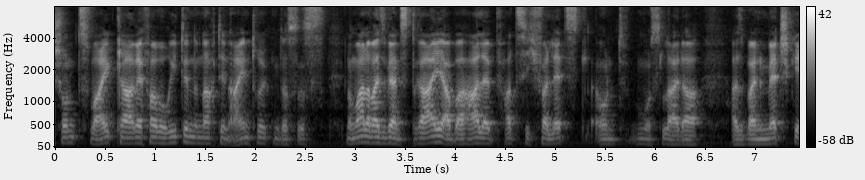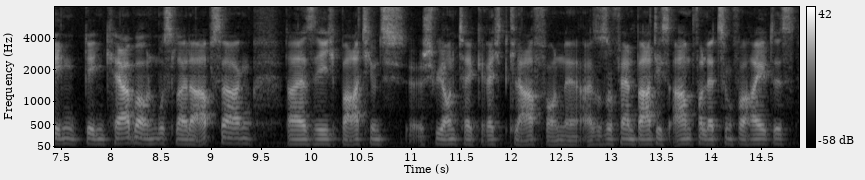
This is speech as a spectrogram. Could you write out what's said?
schon zwei klare Favoritinnen nach den Eindrücken. Das ist normalerweise wären es drei, aber Halep hat sich verletzt und muss leider, also bei einem Match gegen, gegen Kerber und muss leider absagen. Daher sehe ich Barty und Schwiontek recht klar vorne. Also sofern Bartys Armverletzung verheilt ist.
